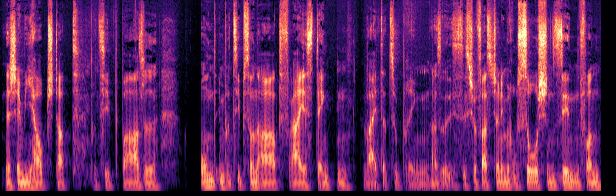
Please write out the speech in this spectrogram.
in der Chemiehauptstadt, im Prinzip Basel, und im Prinzip so eine Art freies Denken weiterzubringen. Also es ist schon fast schon im rousseauschen Sinn von,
